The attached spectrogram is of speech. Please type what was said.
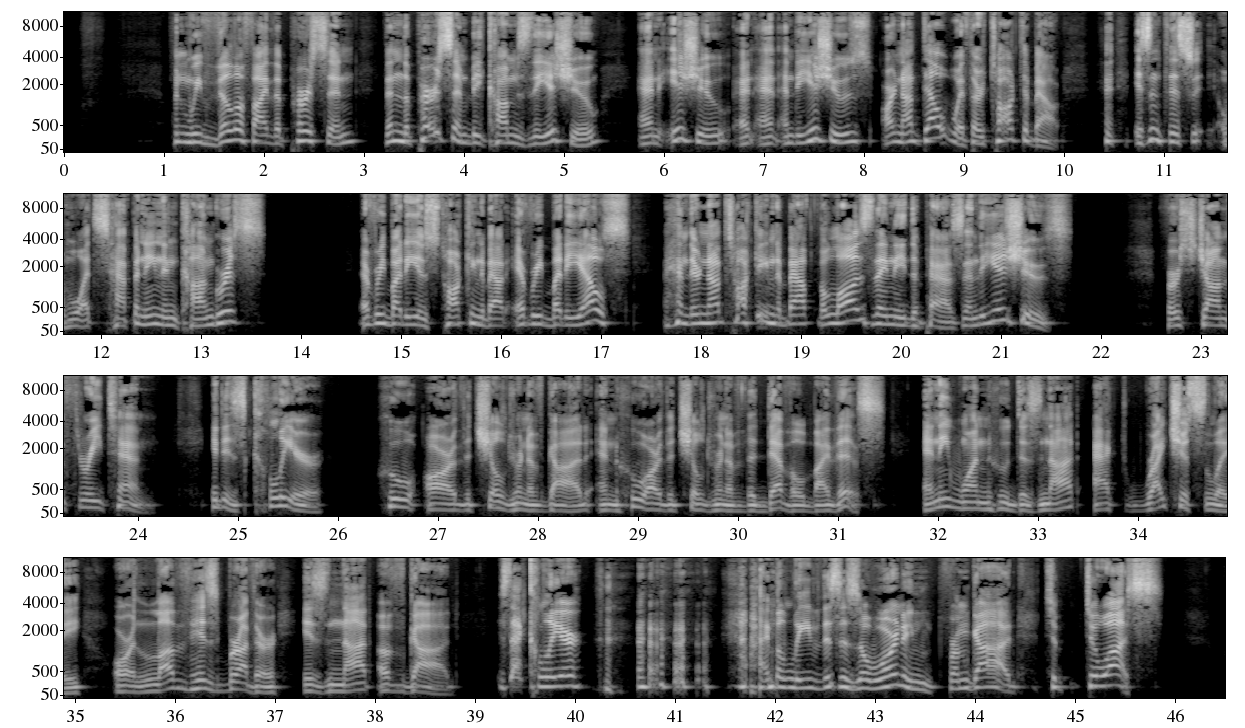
When we vilify the person, then the person becomes the issue, and issue and, and, and the issues are not dealt with or talked about. Isn't this what's happening in Congress? Everybody is talking about everybody else, and they're not talking about the laws they need to pass and the issues. 1 John 3:10 It is clear who are the children of God and who are the children of the devil by this anyone who does not act righteously or love his brother is not of God. Is that clear? I believe this is a warning from God to to us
